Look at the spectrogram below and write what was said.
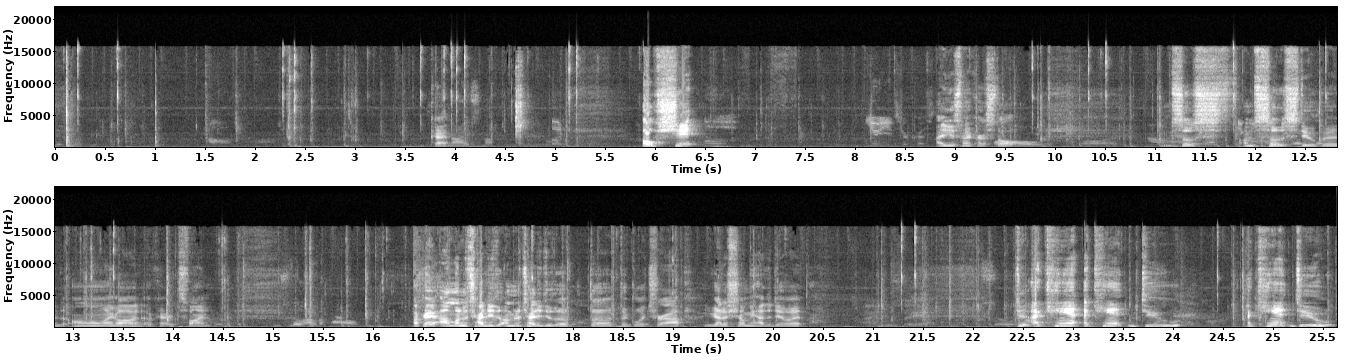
look like it. Aw. Okay. Nice, nice. But, Oh shit! oh. You used your crystal. I used my crystal. Oh, I'm so s- I'm so stupid. Oh my god. Okay, it's fine. You still have a Okay, I'm gonna try to do, I'm gonna try to do the, the the glitch trap. You gotta show me how to do it. Dude, I can't I can't do I can't do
